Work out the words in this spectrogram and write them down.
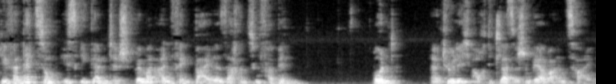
Die Vernetzung ist gigantisch, wenn man anfängt, beide Sachen zu verbinden. Und natürlich auch die klassischen Werbeanzeigen.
